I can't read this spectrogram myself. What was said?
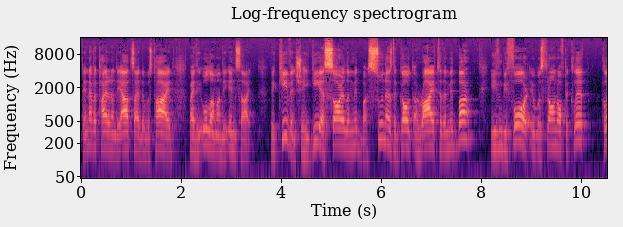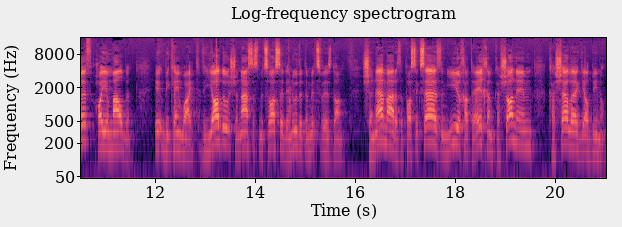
They never tied it on the outside; it was tied by the ulam on the inside. Shehigia sar midbar. Soon as the goat arrived to the midbar, even before it was thrown off the cliff, cliff it became white. V'yadu shenasis mitzvase. They knew that the mitzvah is done. Shenemar, as the pasuk says, im kashanim kasheleg yalbinu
